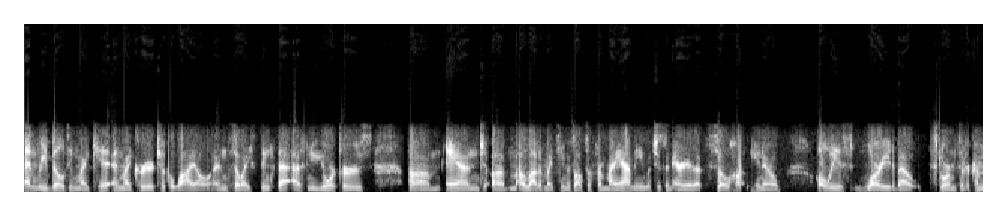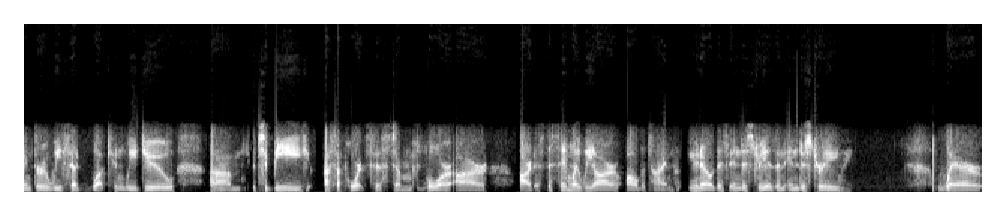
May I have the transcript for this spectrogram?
and rebuilding my kit and my career took a while and so i think that as new yorkers um and um a lot of my team is also from miami which is an area that's so hot you know always worried about storms that are coming through, we said, what can we do um, to be a support system for our artists, the same way we are all the time. You know, this industry is an industry where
